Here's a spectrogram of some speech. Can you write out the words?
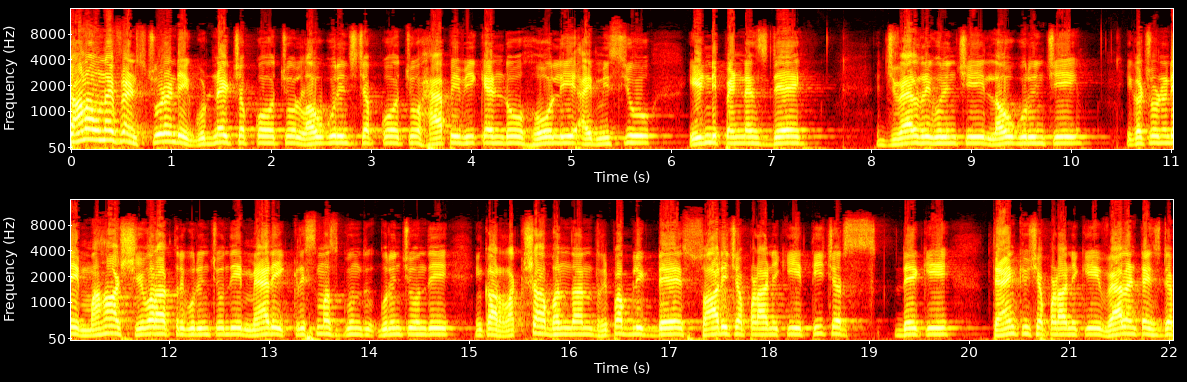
చాలా ఉన్నాయి ఫ్రెండ్స్ చూడండి గుడ్ నైట్ చెప్పుకోవచ్చు లవ్ గురించి చెప్పుకోవచ్చు happy weekend Holi I miss you independence day jewellery గురించి లవ్ గురించి. ఇక్కడ చూడండి మహాశివరాత్రి గురించి ఉంది మ్యారీ క్రిస్మస్ గుం- గురించి ఉంది ఇంకా రక్షాబంధన్ రిపబ్లిక్ డే సారీ చెప్పడానికి టీచర్స్ డేకి థ్యాంక్ యూ చెప్పడానికి వ్యాలంటైన్స్ డే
